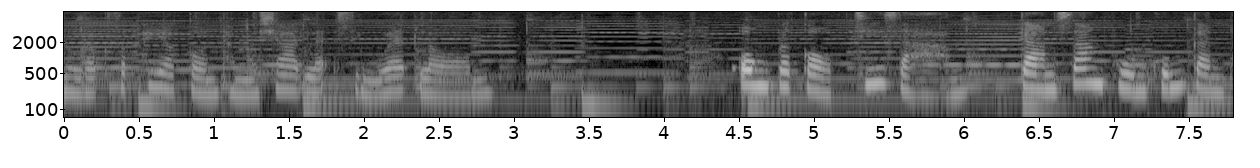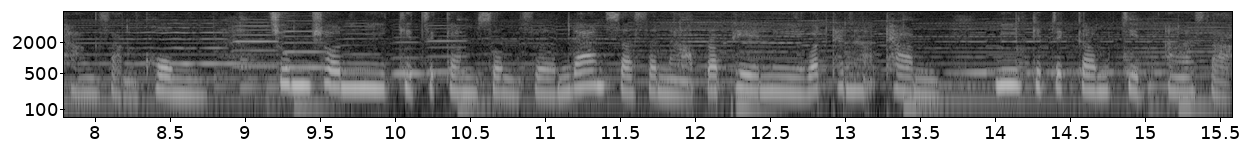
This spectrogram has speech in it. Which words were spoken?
นุรักษ์ทรัพยากรธรรมชาติและสิ่งแวดล้อม องค์ประกอบที่ 3 การสร้างภูมิคุ้มกันทางสังคม ชุมชนมีกิจกรรมส่งเสริมด้านศาสนาประเพณีวัฒนธรรม มีกิจกรรมจิตอาสา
